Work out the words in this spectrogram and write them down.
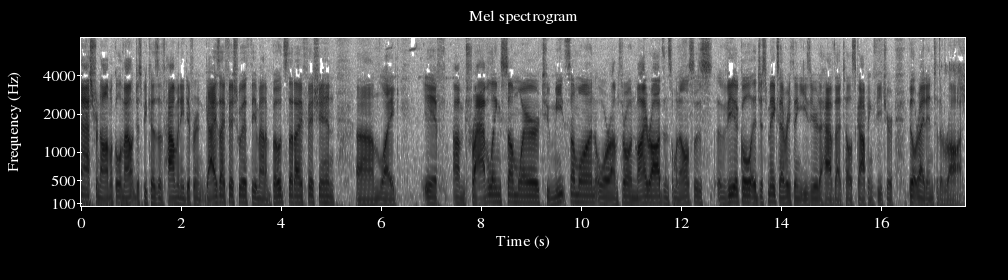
astronomical amount, just because of how many different guys I fish with, the amount of boats that I fish in, um, like if I'm traveling somewhere to meet someone or I'm throwing my rods in someone else's vehicle, it just makes everything easier to have that telescoping feature built right into the rod.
